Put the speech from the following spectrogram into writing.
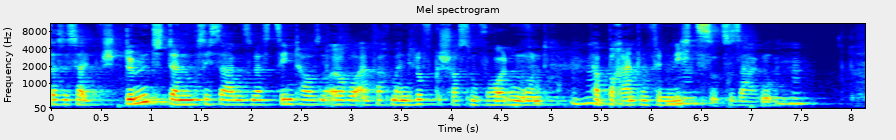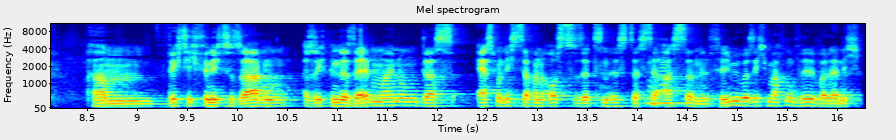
dass es halt stimmt, dann muss ich sagen, sind das 10.000 Euro einfach mal in die Luft geschossen worden und mhm. verbrannt und für mhm. nichts sozusagen. Mhm. Ähm, wichtig finde ich zu sagen, also ich bin derselben Meinung, dass erstmal nichts daran auszusetzen ist, dass der mhm. Aster einen Film über sich machen will, weil er nicht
